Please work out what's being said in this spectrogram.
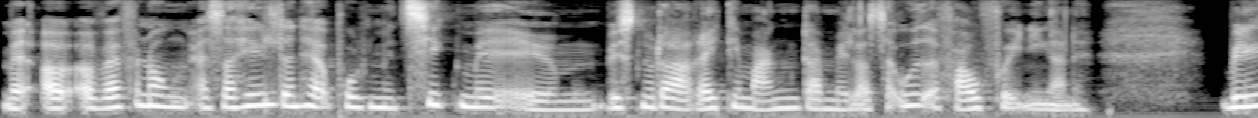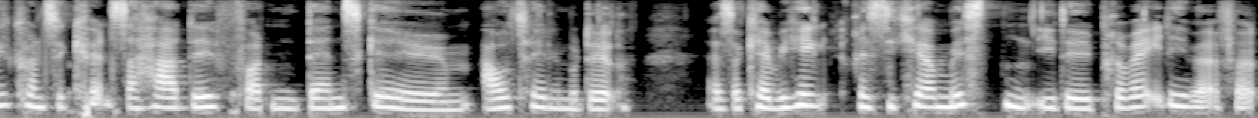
men, og, og hvad for nogle, altså hele den her problematik med, øh, hvis nu der er rigtig mange, der melder sig ud af fagforeningerne, hvilke konsekvenser har det for den danske øh, aftalemodel? Altså kan vi helt risikere at miste den i det private i hvert fald?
